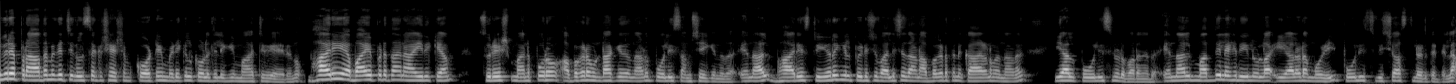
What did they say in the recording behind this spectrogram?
ഇവരെ പ്രാഥമിക ചികിത്സയ്ക്ക് ശേഷം കോട്ടയം മെഡിക്കൽ കോളേജിലേക്ക് മാറ്റുകയായിരുന്നു. ഭാര്യയെ അപായപ്പെടുത്താനായിരിക്കാം സുരേഷ് മനഃപൂർവം അപകടം ഉണ്ടാക്കിയതെന്നാണ് പോലീസ് സംശയിക്കുന്നത്. എന്നാൽ ഭാര്യ സ്റ്റിയറിംഗിൽ പിടിച്ച് വലിച്ചതാണ് അപകടത്തിന് കാരണമെന്നാണ് ഇയാൾ പോലീസിനോട് പറഞ്ഞത്. എന്നാൽ മദ്യലഹരിയിലുള്ള ഇയാളുടെ മൊഴി പോലീസ് വിശ്വാസത്തിലെടുത്തിട്ടില്ല.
